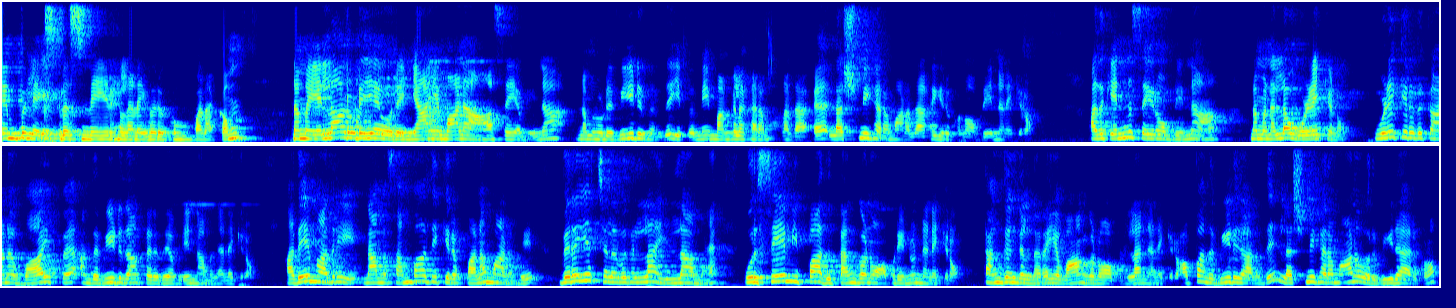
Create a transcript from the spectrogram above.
டெம்பிள் எக்ஸ்பிரஸ் நேயர்கள் அனைவருக்கும் வணக்கம். நம்ம எல்லாருடைய ஒரு நியாயமான ஆசை அப்படின்னா நம்மளோட வீடு வந்து எப்பவுமே மங்களகரமானதாக லக்ஷ்மிகரமானதாக இருக்கணும் அப்படின்னு நினைக்கிறோம். அதுக்கு என்ன செய்கிறோம் அப்படின்னா நம்ம நல்லா உழைக்கணும். உழைக்கிறதுக்கான வாய்ப்பை அந்த வீடு தான் தருது அப்படின்னு நாம் நினைக்கிறோம். அதே மாதிரி நாம சம்பாதிக்கிற பணமானது விரைய செலவுகள்லாம் இல்லாமல் ஒரு சேமிப்பாக அது தங்கணும் அப்படின்னு நினைக்கிறோம். தங்கங்கள் நிறைய வாங்கணும் அப்படிலாம் நினைக்கிறோம். அப்போ அந்த வீடுகானது லட்சுமிகரமான ஒரு வீடாக இருக்கணும்.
